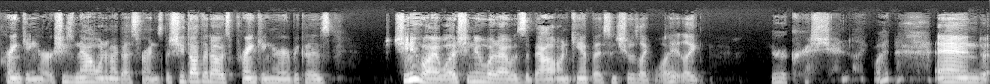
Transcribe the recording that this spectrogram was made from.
pranking her. She's now one of my best friends, but she thought that I was pranking her because she knew who I was. She knew what I was about on campus. And she was like, What? Like, you're a Christian? Like, what? And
